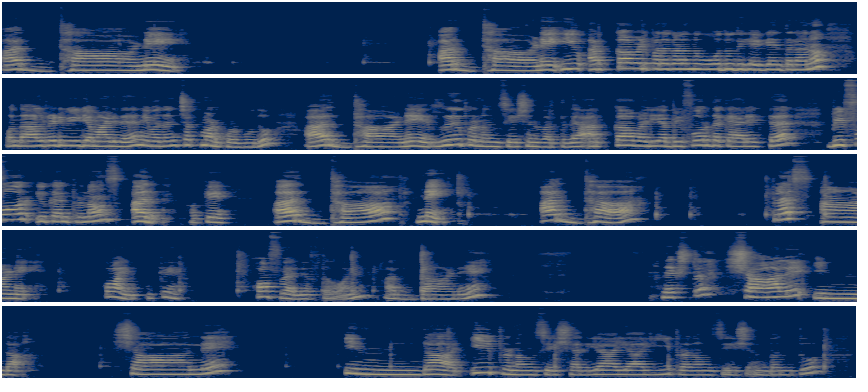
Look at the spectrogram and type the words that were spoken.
ಅರ್ಧಾಣೆ. ಅರ್ಧಾಣೆ. ಈ ಅರ್ಕಾವಳಿ ಪದಗಳನ್ನು ಓದುವುದು ಹೇಗೆ ಅಂತ ನಾನು ಒಂದು ಆಲ್ರೆಡಿ ವಿಡಿಯೋ ಮಾಡಿದ್ದೇನೆ. ನೀವು ಅದನ್ನು ಚೆಕ್ ಮಾಡ್ಕೊಳ್ಬೋದು. ಅರ್ಧಾಣೆ, ರ ಪ್ರೊನೌನ್ಸಿಯೇಷನ್ ಬರ್ತದೆ. ಅರ್ಕಾವಳಿಯ before the character before you can pronounce R okay ಅರ್ಧಾಣೆ. ಅರ್ಧ ಪ್ಲಸ್ ಆಣೆ. Coin okay half value of the coin ಅರ್ಧಾಣೆ next ಶಾಲೆಯಿಂದ ಶಾಲೆ ಇಂದ ಈ ಪ್ರೊನೌನ್ಸಿಯೇಷನ್ ಯಾ ಯಾ ಈ ಪ್ರೊನೌನ್ಸಿಯೇಷನ್ ಬಂತು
